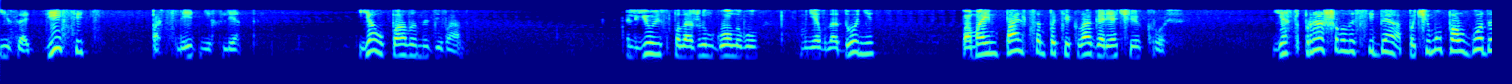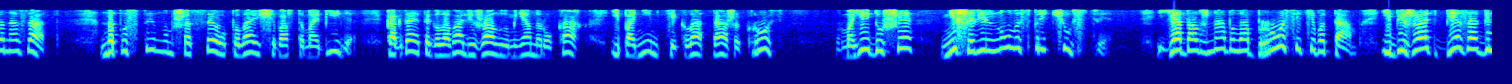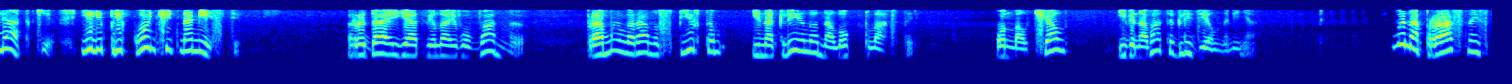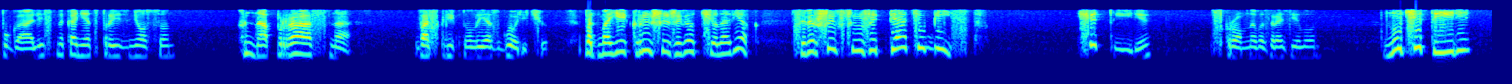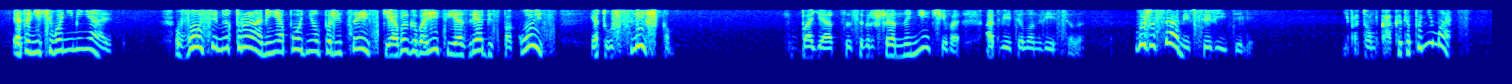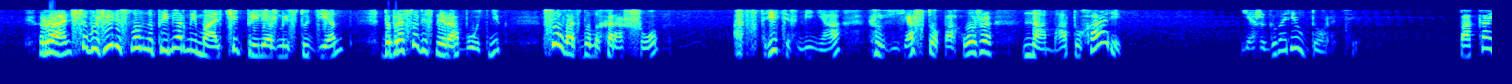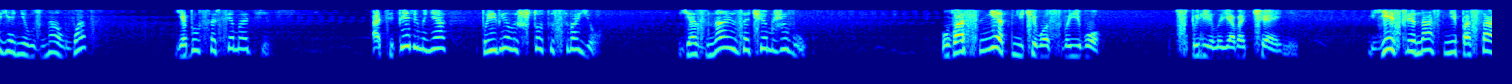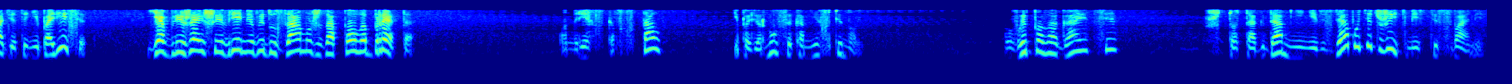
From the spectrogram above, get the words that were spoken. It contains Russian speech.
и за десять последних лет. Я упала на диван. Льюис положил голову мне в ладони, по моим пальцам потекла горячая кровь. Я спрашивала себя, почему полгода назад на пустынном шоссе у пылающего автомобиля, когда эта голова лежала у меня на руках и по ним текла та же кровь, в моей душе не шевельнулось предчувствие. Я должна была бросить его там и бежать без оглядки или прикончить на месте. Рыдая, я отвела его в ванную, промыла рану спиртом и наклеила на лоб пластырь. Он молчал и виновато глядел на меня. Вы напрасно испугались, наконец произнес он. Напрасно, воскликнула я с горечью. Под моей крышей живет человек, совершивший уже пять убийств. Четыре, скромно возразил он. Ну, четыре это ничего не меняет. В восемь утра меня поднял полицейский, а вы говорите, я зря беспокоюсь. Это уж слишком. Бояться совершенно нечего, ответил он весело. Вы же сами все видели. И потом, как это понимать? Раньше вы жили словно примерный мальчик, прилежный студент, добросовестный работник. Все у вас было хорошо. Встретив меня, я что, похожа на Мату Хари? Я же говорил Дороти, пока я не узнал вас, я был совсем один. А теперь у меня появилось что-то свое. Я знаю, зачем живу. У вас нет ничего своего, вспылила я в отчаянии. Если нас не посадят и не повесят, я в ближайшее время выйду замуж за Пола Бретта. Он резко встал и повернулся ко мне спиной. Вы полагаете, что тогда мне нельзя будет жить вместе с вами?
